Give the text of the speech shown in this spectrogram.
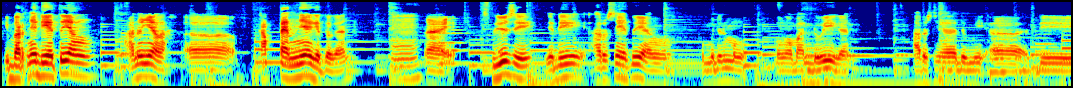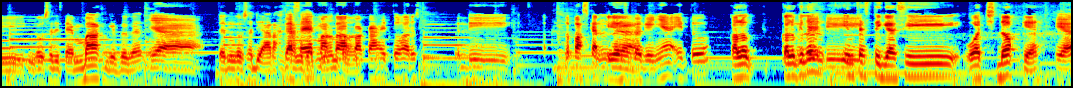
ibaratnya dia itu yang anunya lah eh, kaptennya gitu kan. Hmm. nah setuju sih. Jadi harusnya itu yang kemudian meng- mengomandoi kan. Harusnya demi eh, di nggak usah ditembak gitu kan. Ya, dan nggak usah diarahkan gas air mata penonton. apakah itu harus dilepaskan dan Iya. sebagainya itu kalau kalau kita Menjadi- investigasi watchdog ya ya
